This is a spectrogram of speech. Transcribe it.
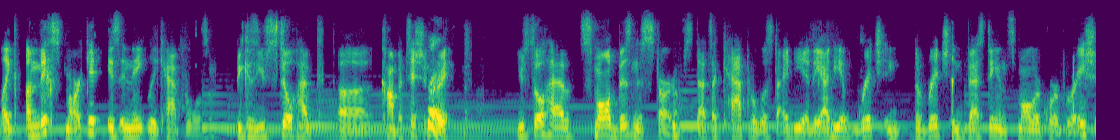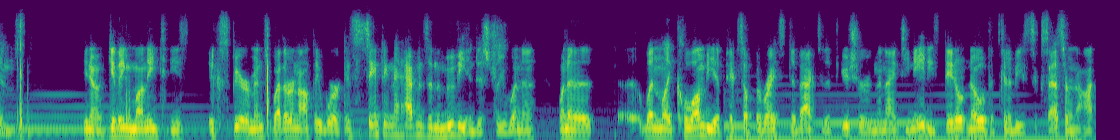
like a mixed market is innately capitalism because you still have uh, competition, Right. right? You still have small business startups. That's a capitalist idea. The idea of rich in, the rich investing in smaller corporations, you know, giving money to these experiments, whether or not they work. It's the same thing that happens in the movie industry when a when a uh, when like Columbia picks up the rights to Back to the Future in the 1980s, they don't know if it's going to be a success or not.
